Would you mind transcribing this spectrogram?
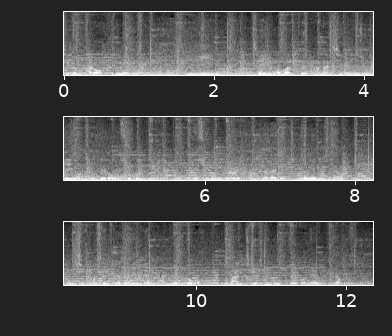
지금 바로 확인해보세요. 1위입니다. 제이모먼트 방압식 비중계 염도계로 소금물, 해수 농도를 간편하게 측정해보세요. 20% 할인된 가격으로 17,600원에 만나보세요.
